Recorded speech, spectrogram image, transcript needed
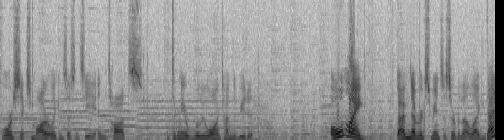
floor six moderately consistency in tots. It took me a really long time to beat it. Oh my I've never experienced a server that laggy. That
